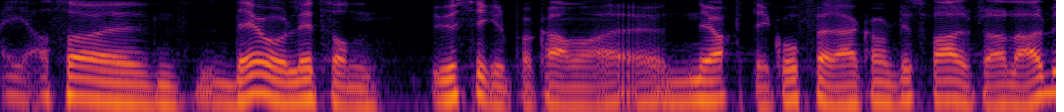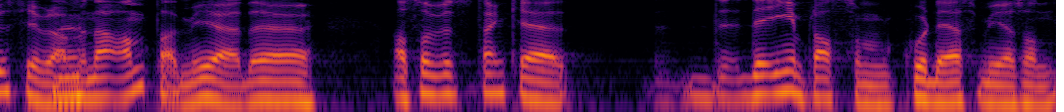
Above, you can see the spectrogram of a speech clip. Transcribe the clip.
Nei, altså, det er jo litt sånn usikker på hva man, nøyaktig hvorfor. Jeg kan ikke svare for alle arbeidsgivere, men jeg antar mye. Det, altså, hvis du tenker det, det er ingen plass som, hvor det er så mye sånn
